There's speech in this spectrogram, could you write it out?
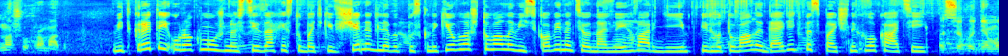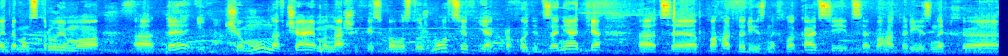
нашу громаду. Відкритий урок мужності захисту батьківщини для випускників влаштували військові Національної гвардії. Підготували 9 безпечних локацій. Сьогодні ми демонструємо е, те, чому навчаємо наших військовослужбовців, як проходять заняття. Е, Це багато різних локацій, це багато різних е,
